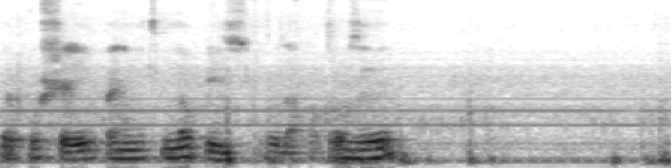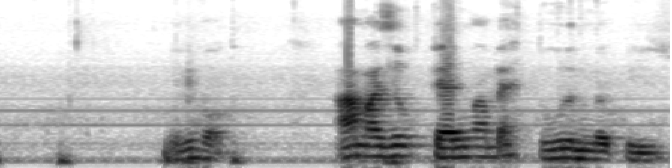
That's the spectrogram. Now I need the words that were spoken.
eu puxei o perímetro do meu piso. Vou dar Ctrl Z ele volta. Ah, mas eu quero uma abertura no meu piso.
